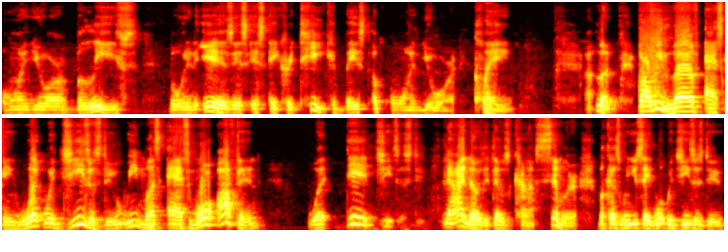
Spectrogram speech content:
on your beliefs, but what it is is it's a critique based upon your claim. Look, while we love asking, what would Jesus do? We must ask more often, what did Jesus do? Now, I know that those are kind of similar because when you say, What would Jesus do?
